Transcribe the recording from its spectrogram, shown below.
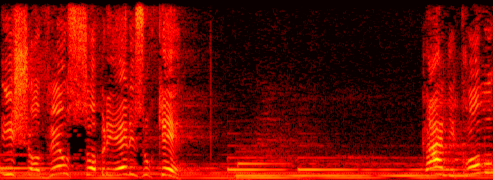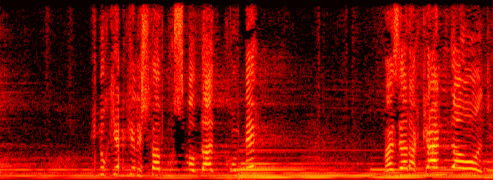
E choveu sobre eles o que? Carne como? E o que é que eles estavam com saudade de comer? Mas era carne da onde?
